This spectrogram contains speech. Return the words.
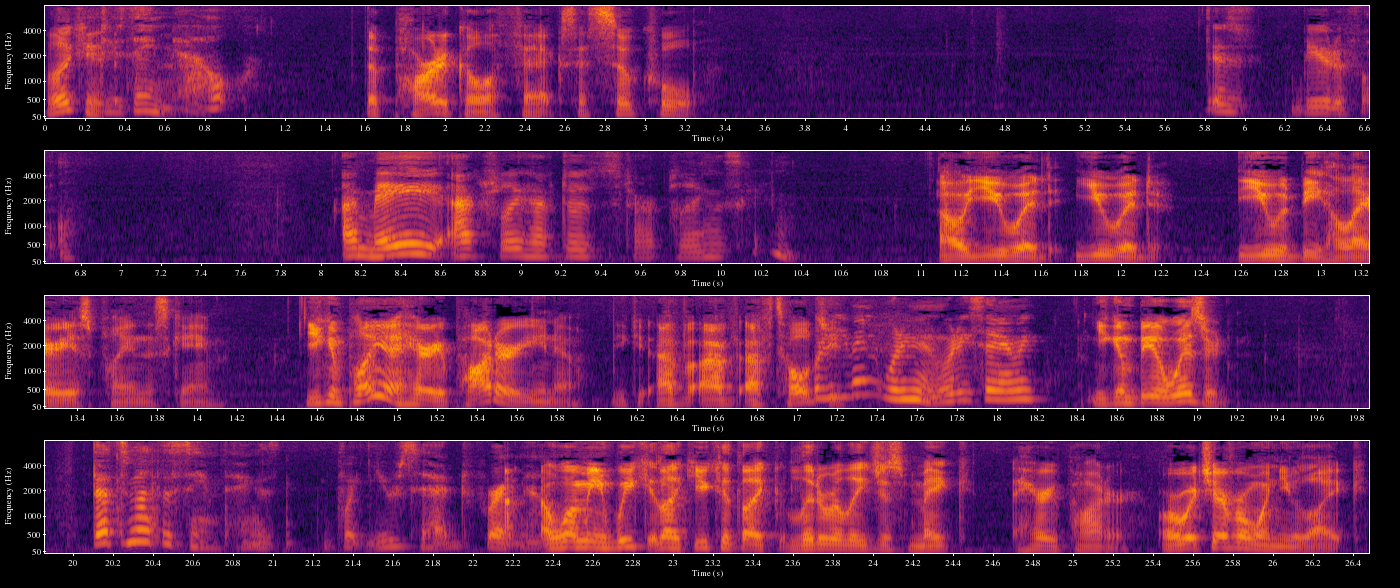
look at Do at they know? the particle effects. That's so cool. It's beautiful. I may actually have to start playing this game. Oh, you would, you would, you would be hilarious playing this game. You can play a Harry Potter. You know, you can, I've, I've, I've told you. What do you. you mean? What do you mean? What are you saying to me? You can be a wizard. That's not the same thing as what you said right now. Oh, I mean, we could like you could like literally just make Harry Potter or whichever one you like,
